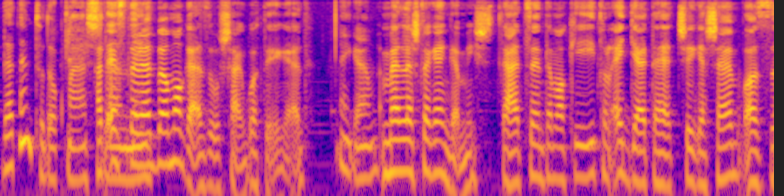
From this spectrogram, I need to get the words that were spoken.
de hát nem tudok más Hát lenni. ezt tered be a magánzóságba téged. Igen. Mellesleg engem is. Tehát szerintem, aki itthon egyel tehetségesebb, az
